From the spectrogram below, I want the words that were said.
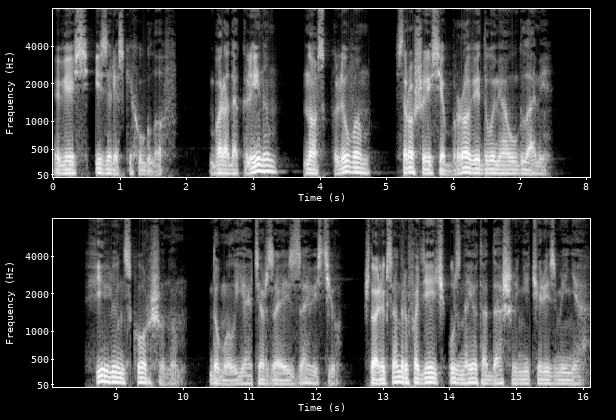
весь из резких углов. Борода клином, нос клювом, сросшиеся брови двумя углами. Филин с коршуном, — думал я, терзаясь завистью, что Александр Фадеевич узнает о Даше не через меня.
